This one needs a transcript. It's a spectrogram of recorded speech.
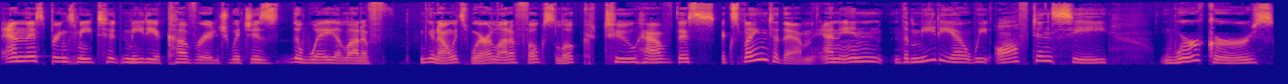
And this brings me to media coverage, which is the way a lot of you know, it's where a lot of folks look to have this explained to them. And in the media, we often see workers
